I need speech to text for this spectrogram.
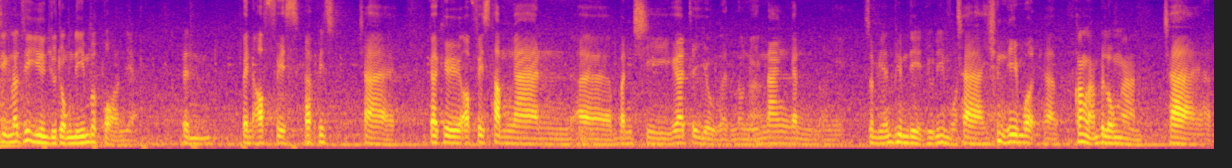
จริงๆแล้วที่ยืนอยู่ตรงนี้เมื่อก่อนเนี่ยเป็นเป็นออฟฟิศออฟฟิศใช่ ก็คือออฟฟิศทำงานเอ่อบัญชีก็จะอยู่กันตรงนี้นั่งกันตรงนี้เสมียนพิมพ์ดีดอยู่นี่หมด ใช่ อยู่นี่หมดครับ ข้างหลังเป็นโรงงาน ใช่ครับ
